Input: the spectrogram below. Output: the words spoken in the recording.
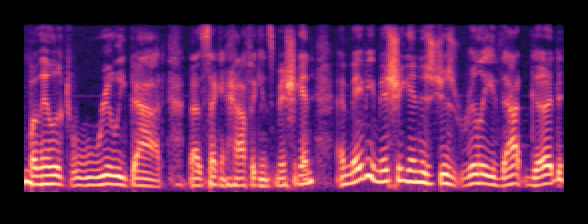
but they looked really bad that second half against Michigan. And maybe Michigan is just really that good.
